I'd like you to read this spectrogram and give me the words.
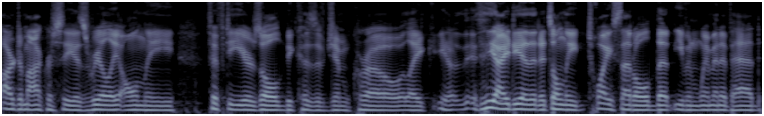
our democracy is really only 50 years old because of Jim Crow. Like, you know, the, idea that it's only twice that old that even women have had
